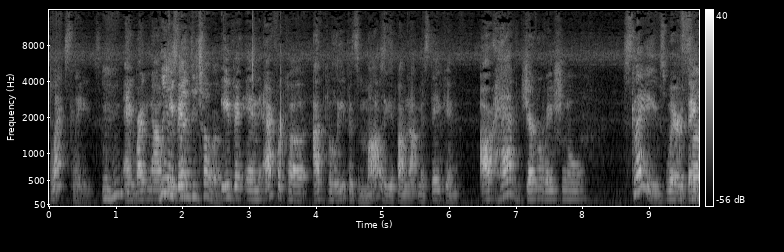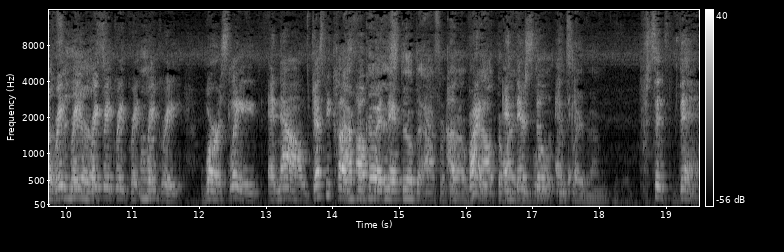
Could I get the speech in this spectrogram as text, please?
black slaves. Mhm. And right now, we even each other. even in Africa, I believe it's Mali, if I'm not mistaken, are have generational slaves where they For- great great great great great great Uh-huh. great great were slaves, and now just because of Africa where is they're still the Africa Uh, right, without the and white they're people still- enslaving them. since then,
